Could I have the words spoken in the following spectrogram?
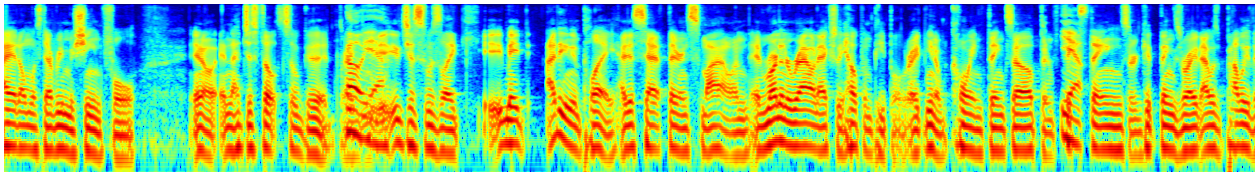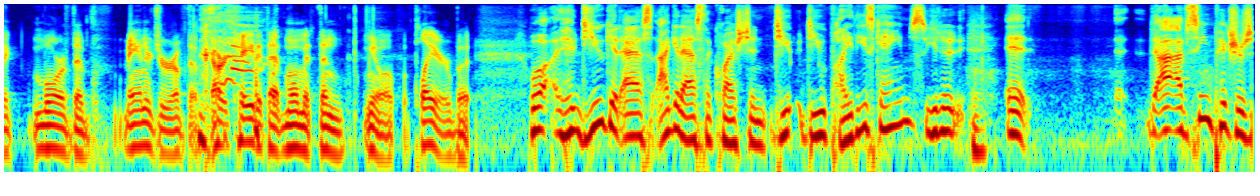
I had almost every machine full. You know, and that just felt so good. right? Oh, yeah. it, it just was like it made. I didn't even play. I just sat there and smile and, and running around, actually helping people. Right, you know, coin things up and fix Yeah. things or get things right. I was probably the more of the manager of the arcade at that moment than you know a player. But Well, do you get asked? I get asked the question: Do you do you play these games? You do it. I've seen pictures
